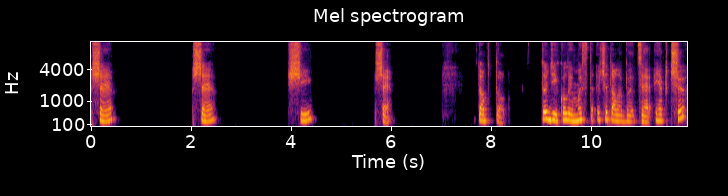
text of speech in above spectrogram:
ше, ше, ші, ше. Тобто, тоді, коли ми читали би це як Ч,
